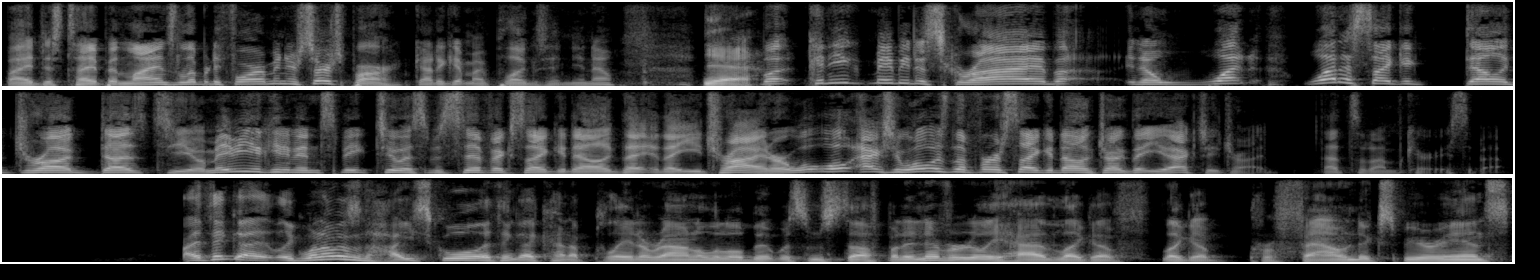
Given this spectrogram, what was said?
by just typing Lions of Liberty Forum in your search bar. Got to get my plugs in, you know. Yeah. But can you maybe describe, you know, what what a psychedelic drug does to you? Maybe you can even speak to a specific psychedelic that that you tried, or what, what actually what was the first psychedelic drug that you actually tried? That's what I'm curious about. I think I like when I was in high school. I think I kind of played around a little bit with some stuff, but I never really had like a like a profound experience.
